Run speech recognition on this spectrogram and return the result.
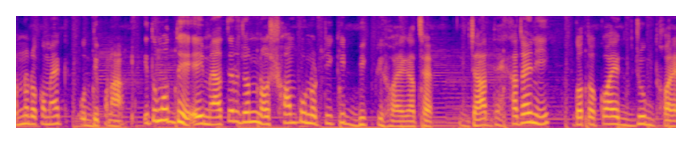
অন্যরকম এক উদ্দীপনা। ইতিমধ্যে এই ম্যাচের জন্য সম্পূর্ণ টিকিট বিক্রি হয়ে গেছে, যা দেখা যায়নি গত কয়েক যুগ ধরে।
